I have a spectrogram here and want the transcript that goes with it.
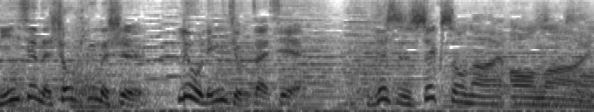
您现在收听的是六零九在线。This is six o nine online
